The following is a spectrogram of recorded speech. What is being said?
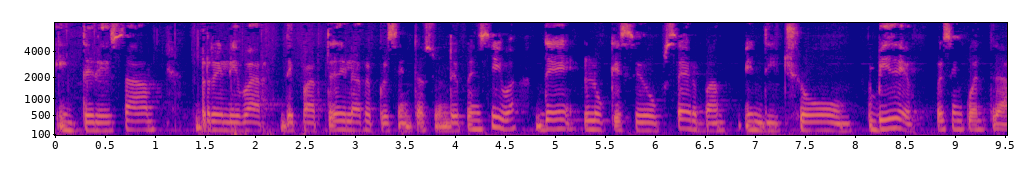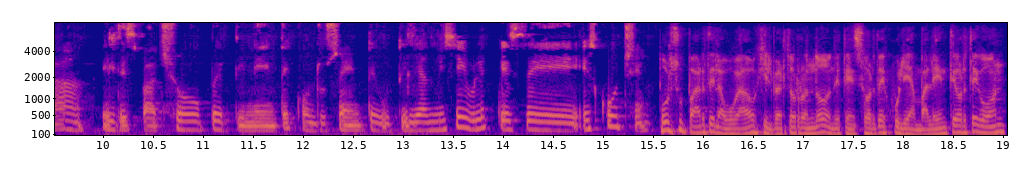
Interesa relevar de parte de la representación defensiva de lo que se observa en dicho video. Pues se encuentra el despacho pertinente, conducente, útil y admisible que se escuche. Por su parte, el abogado Gilberto Rondón, defensor de Julián Valente Ortegón,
